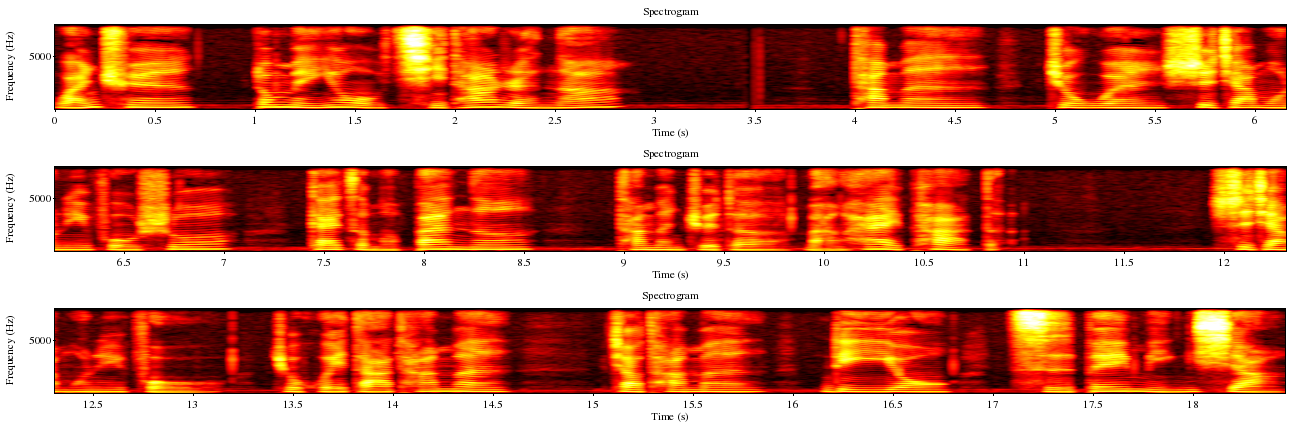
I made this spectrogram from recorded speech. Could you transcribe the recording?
完全都没有其他人啊。他们就问释迦牟尼佛说：“该怎么办呢？”他们觉得蛮害怕的。释迦牟尼佛就回答他们，叫他们利用慈悲冥想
